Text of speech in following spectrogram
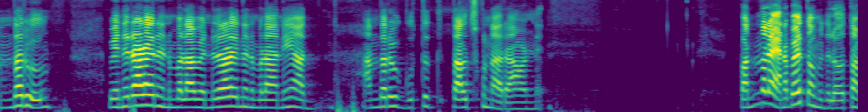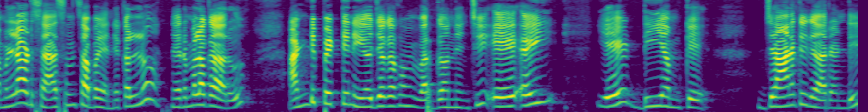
అందరూ వెనిరాడ నిర్మల వెనిరాడ నిర్మల అని అందరూ గుర్తు తలుచుకున్నారు ఆవిడ్ని. పంతొమ్మిది వందల ఎనభై తొమ్మిదిలో తమిళనాడు శాసనసభ ఎన్నికల్లో నిర్మల గారు అండిపెట్టి నియోజకవర్గం నుంచి ఏఐఏడిఎంకే జానకి గారండి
